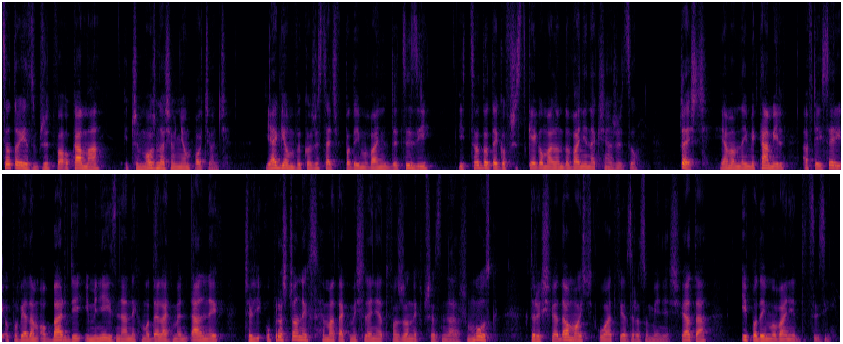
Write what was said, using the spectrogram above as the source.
Co to jest brzytwa Okama i czy można się nią pociąć? Jak ją wykorzystać w podejmowaniu decyzji i co do tego wszystkiego ma lądowanie na Księżycu? Cześć, ja mam na imię Kamil, a w tej serii opowiadam o bardziej i mniej znanych modelach mentalnych, czyli uproszczonych schematach myślenia tworzonych przez nasz mózg, których świadomość ułatwia zrozumienie świata i podejmowanie decyzji.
